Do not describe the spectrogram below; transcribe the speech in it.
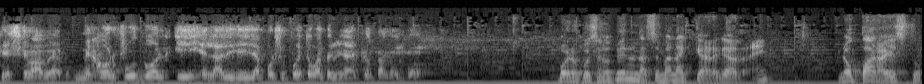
que se va a ver mejor fútbol y en la liguilla, por supuesto, va a terminar explotando todo. Bueno, pues se nos viene una semana cargada, ¿eh? No para esto.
